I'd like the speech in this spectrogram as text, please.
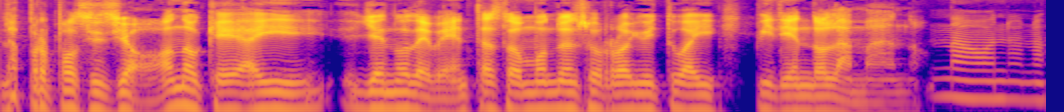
la proposición o que ahí lleno de ventas, todo el mundo en su rollo y tú ahí pidiendo la mano? No, no, no.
